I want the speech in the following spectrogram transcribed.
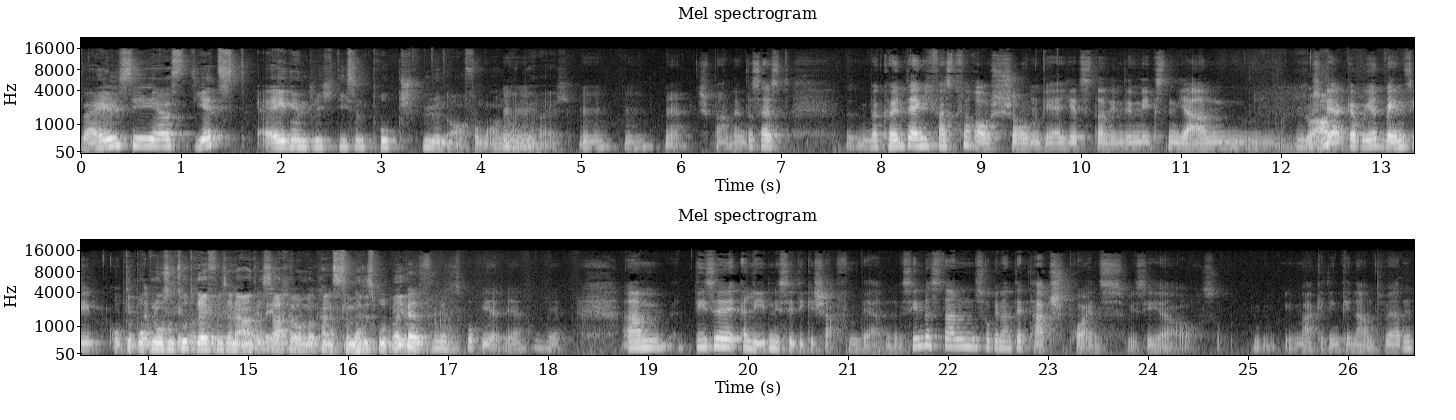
weil sie erst jetzt eigentlich diesen Druck spüren, auch vom Online-Bereich. Mhm. mhm. mhm. Ja, spannend. Das heißt, man könnte eigentlich fast vorausschauen, wer jetzt dann in den nächsten Jahren ja. stärker wird, wenn sie Ob die Prognosen zutreffen, ist eine andere Sache, aber man kann es zumindest probieren. Man kann es zumindest probieren, ja. ja. Ähm, diese Erlebnisse, die geschaffen werden, sind das dann sogenannte Touchpoints, wie sie ja auch so im Marketing genannt werden,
